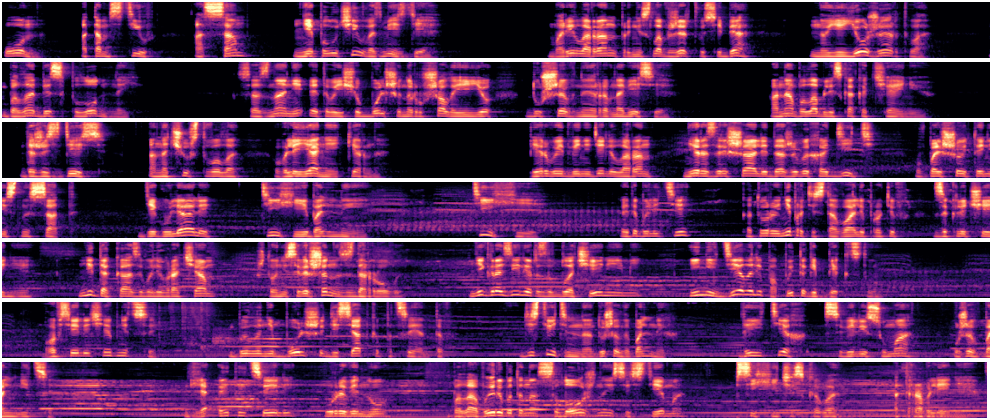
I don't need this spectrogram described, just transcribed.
Он отомстил, а сам не получил возмездия. Мари Лоран принесла в жертву себя, но ее жертва была бесплодной. Сознание этого еще больше нарушало ее душевное равновесие. Она была близка к отчаянию. Даже здесь она чувствовала влияние Керна. Первые две недели Лоран не разрешали даже выходить в большой теннисный сад, где гуляли тихие больные. Тихие. Это были те, которые не протестовали против заключения, не доказывали врачам, что они совершенно здоровы, не грозили разоблачениями и не делали попыток к бегству. Во всей лечебнице было не больше десятка пациентов, действительно душевно больных, да и тех свели с ума уже в больнице. Для этой цели у Равино была выработана сложная система психического отравления.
